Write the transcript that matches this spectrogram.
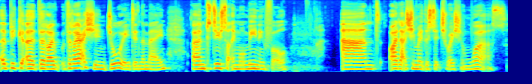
uh, uh, that I that I actually enjoyed in the main, um, to do something more meaningful, and I'd actually made the situation worse.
